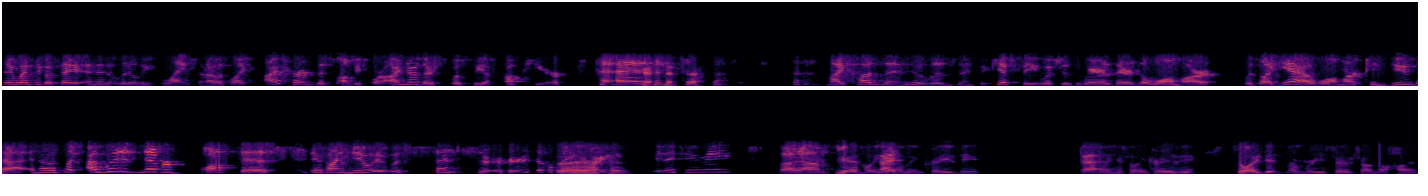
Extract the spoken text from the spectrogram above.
they went to go say it and then it literally blanked. And I was like, I've heard this song before. I know there's supposed to be a fuck here. and my cousin who lives in Poughkeepsie, which is where there's a Walmart, was like, yeah, Walmart can do that. And I was like, I would have never bought this if I knew it was censored. like, are you kidding me? But um, You guys want to hear something crazy? God. Want to hear something crazy? So I did some research on the hunt.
